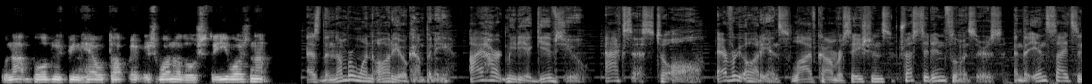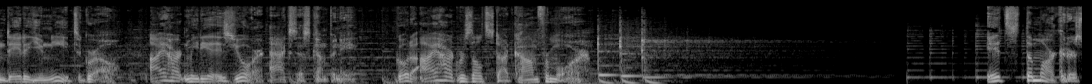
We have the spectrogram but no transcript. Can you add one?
when that board was being held up, it was one of those three, wasn't it? As the number one audio company, iHeartMedia gives you access to all. Every audience, live conversations, trusted influencers, and the insights and data you need to grow. iHeartMedia is your access company. Go to iHeartResults.com for more. It's the Marketer's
